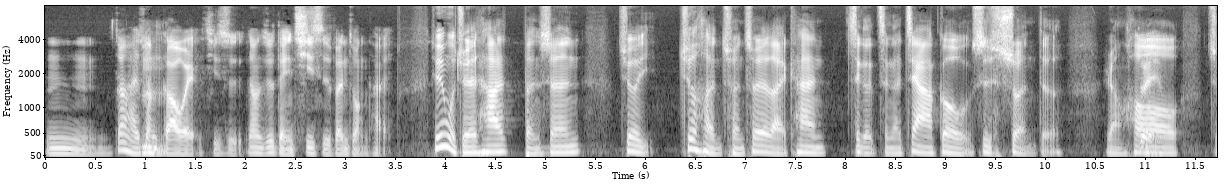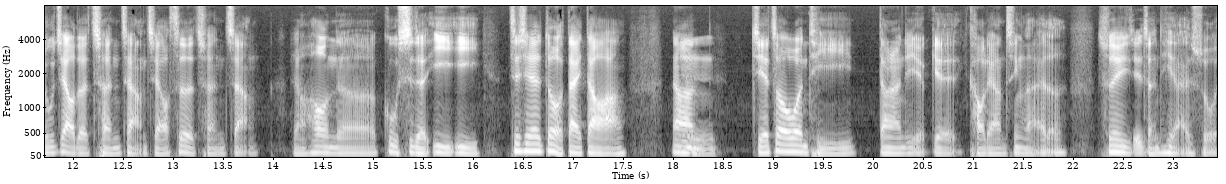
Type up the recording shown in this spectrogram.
嗯，这样还算高诶。嗯、其实这样就等于七十分状态。因为我觉得它本身就就很纯粹的来看，这个整个架构是顺的，然后主角的成长、角色的成长，然后呢，故事的意义这些都有带到啊。那节奏问题当然也给考量进来了，所以整体来说，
